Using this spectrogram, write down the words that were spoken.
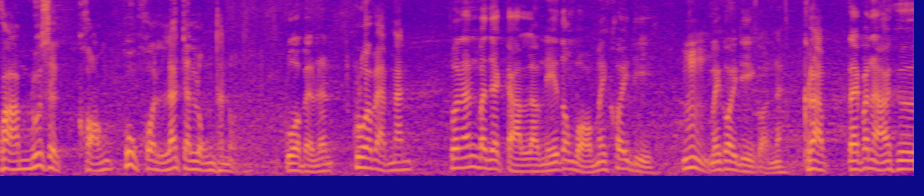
ความรู้สึกของผู้คนและจะลงถนน กลัวแบบนั้น กลัวแบบนั้น เพราะฉะนั้นบรรยากาศเหล่านี้ต้องบอกไม่ค่อยดี อืม ไม่ค่อยดีก่อนนะ ครับ แต่ปัญหาคือ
